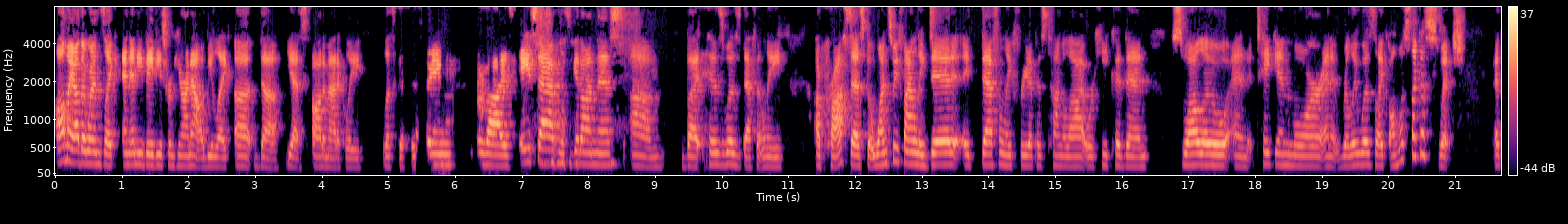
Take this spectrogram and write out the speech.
all my other ones, like and any babies from here on out, would be like, uh, duh, yes, automatically. Let's get this thing revised ASAP. Let's get on this. Um, but his was definitely a process. But once we finally did, it definitely freed up his tongue a lot, where he could then swallow and take in more, and it really was like almost like a switch. At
